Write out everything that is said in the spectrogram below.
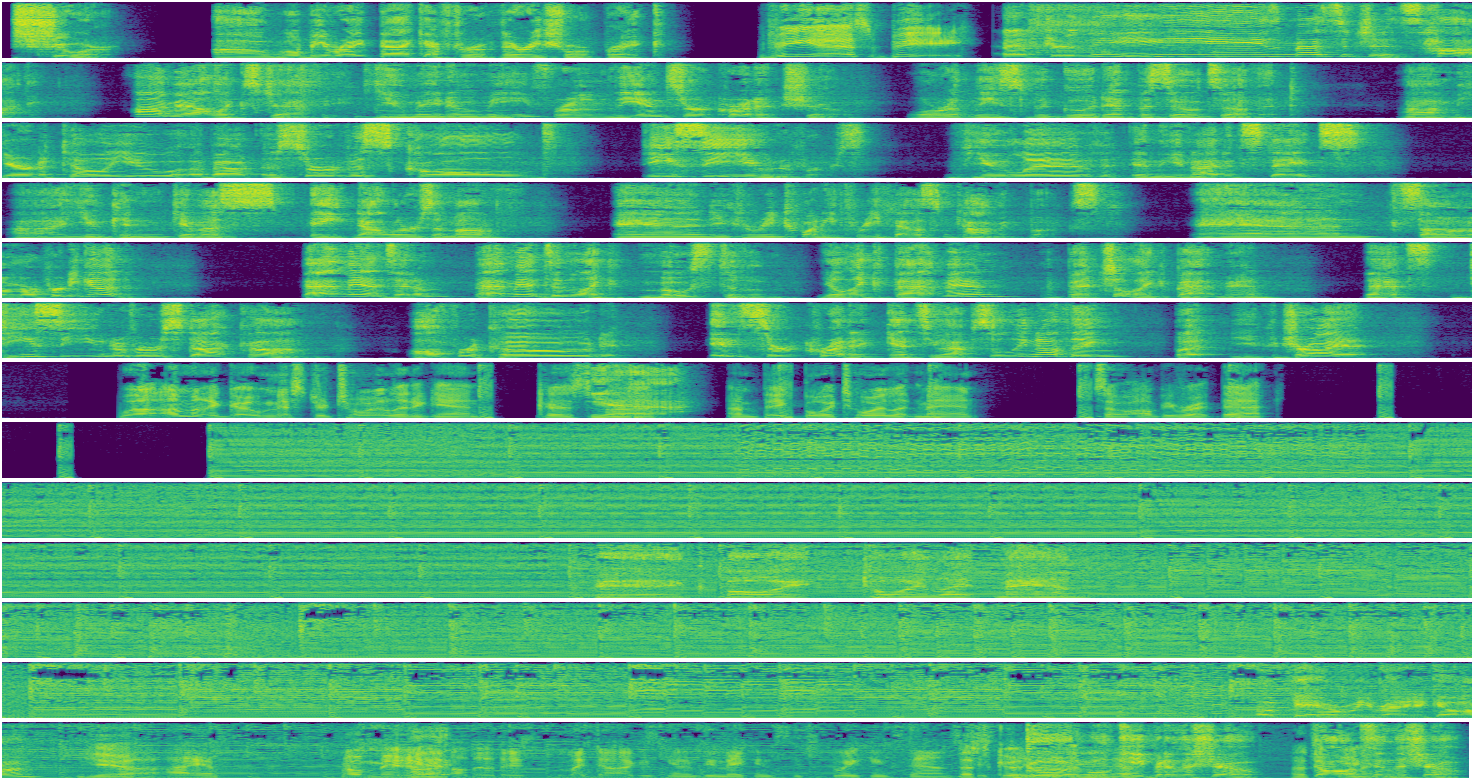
Sure. Uh, we'll be right back after a very short break. VSB! After these messages, hi, I'm Alex Jaffe. You may know me from the Insert Credit Show, or at least the good episodes of it. I'm here to tell you about a service called DC Universe. If you live in the United States, uh, you can give us $8 a month and you can read 23,000 comic books. And some of them are pretty good. Batman's in them. Batman's in like most of them. You like Batman? I bet you like Batman. That's DCUniverse.com. Offer code insert credit gets you absolutely nothing, but you can try it. Well, I'm going to go Mr. Toilet again because uh, Yeah. I'm Big Boy Toilet Man. So I'll be right back. Big boy toilet. Man. Okay, are we ready to go on? Yeah. Uh, I am. oh man. All right. Although there's my dog is going to be making some squeaking sounds. That's Just good. Good, we'll keep it in the show. That's Dogs funny. in the show.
